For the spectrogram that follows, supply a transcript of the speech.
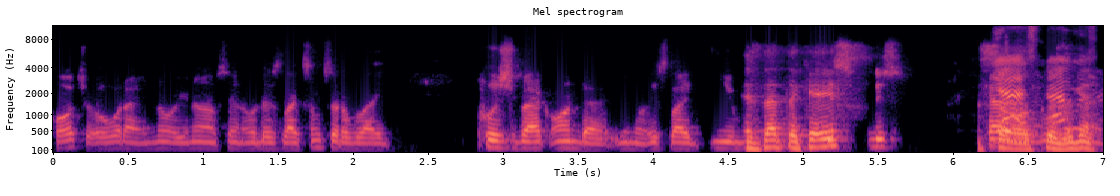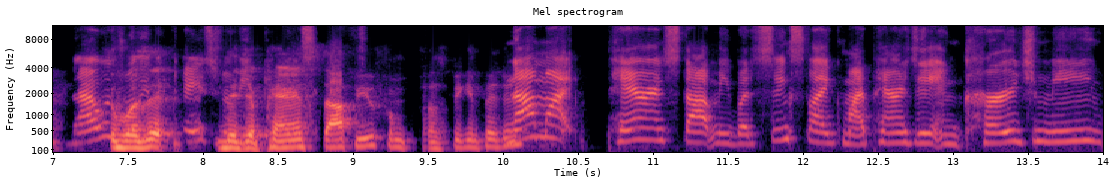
culture or what I know. You know what I'm saying? Or there's like some sort of like pushback on that. You know, it's like you. Is that the case? This, this So, yes, 'cause that was again, that was, was really it? the case for Did me your parents because- stop you from from speaking pidgin? not my parents stopped me, but since like my parents didn't encourage me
